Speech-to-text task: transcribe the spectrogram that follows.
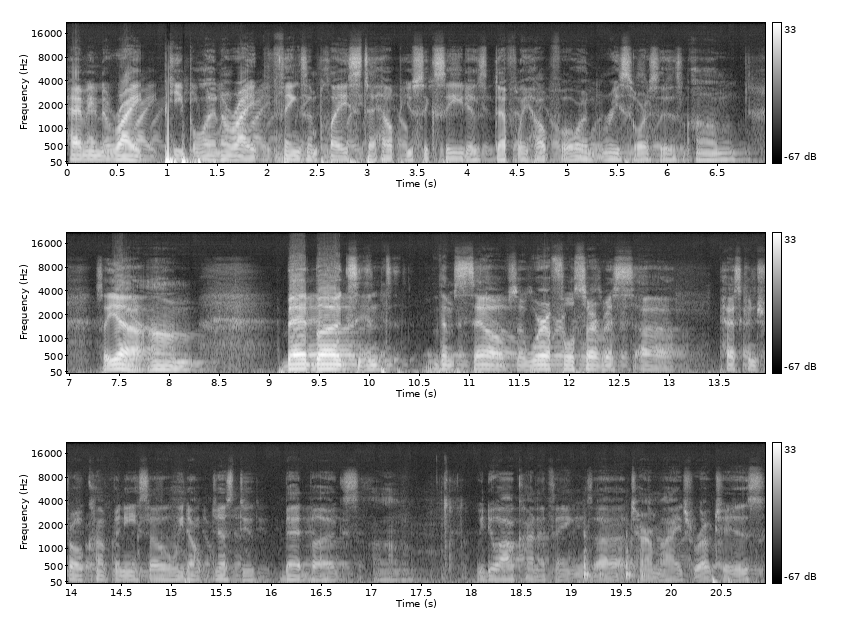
having the right people and the right things in place to help you succeed is definitely helpful and resources. Um, so yeah, um, bed bugs in themselves. So we're a full service uh, pest control company. So we don't just do bed bugs. Um, we do all kind of things: uh, termites, roaches.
